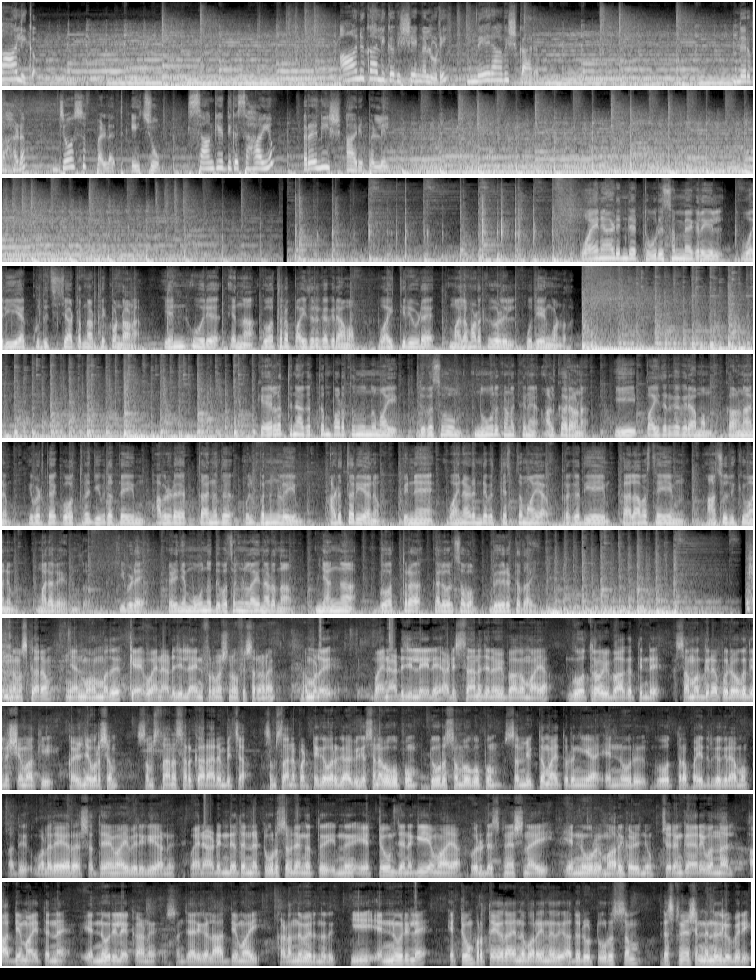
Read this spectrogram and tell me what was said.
കാലികം ആനുകാലിക വിഷയങ്ങളുടെ നേരാവിഷ്കാരം. നിർവഹണം ജോസഫ് പള്ളത്ത് ഏച്ചു സാങ്കേതിക സഹായം റനീഷ് ആര്യപ്പള്ളി. വയനാടിന്റെ ടൂറിസം മേഖലയിൽ വലിയ കുതിച്ചുചാട്ടം നടത്തിക്കൊണ്ടാണ് എൻ ഊര് എന്ന ഗോത്ര പൈതൃക ഗ്രാമം വൈത്തിരിയുടെ മലമടക്കുകളിൽ ഉദയം കൊണ്ടത്. കേരളത്തിനകത്തും പുറത്തുനിന്നുമായി ദിവസവും നൂറുകണക്കിന് ആൾക്കാരാണ് ഈ പൈതൃക ഗ്രാമം കാണാനും ഇവിടുത്തെ ഗോത്രജീവിതത്തെയും അവരുടെ തനത് ഉൽപ്പന്നങ്ങളെയും അടുത്തറിയാനും പിന്നെ വയനാടിന്റെ വ്യത്യസ്തമായ പ്രകൃതിയെയും കാലാവസ്ഥയെയും ആസ്വദിക്കുവാനും മല കയറുന്നത്. ഇവിടെ കഴിഞ്ഞ മൂന്ന് ദിവസങ്ങളിലായി നടന്ന ഞങ്ങ ഗോത്ര കലോത്സവം വേറിട്ടതായി. നമസ്കാരം. ഞാൻ മുഹമ്മദ് കെ വയനാട് ജില്ലാ ഇൻഫർമേഷൻ ഓഫീസറാണ്. നമ്മൾ വയനാട് ജില്ലയിലെ അടിസ്ഥാന ജനവിഭാഗമായ ഗോത്ര വിഭാഗത്തിന്റെ സമഗ്ര പുരോഗതി ലക്ഷ്യമാക്കി കഴിഞ്ഞ വർഷം സംസ്ഥാന സർക്കാർ ആരംഭിച്ച സംസ്ഥാന പട്ടികവർഗ വികസന വകുപ്പും ടൂറിസം വകുപ്പും സംയുക്തമായി തുടങ്ങിയ എന്നൂർ ഗോത്ര പൈതൃക ഗ്രാമം അത് വളരെയേറെ ശ്രദ്ധേയമായി വരികയാണ്. വയനാടിന്റെ തന്നെ ടൂറിസം രംഗത്ത് ഇന്ന് ഏറ്റവും ജനകീയമായ ഒരു ഡെസ്റ്റിനേഷനായി എന്നൂർ മാറിക്കഴിഞ്ഞു. ചുരം കയറി വന്നാൽ ആദ്യമായി തന്നെ എന്നൂരിലേക്കാണ് സഞ്ചാരികൾ ആദ്യമായി കടന്നു വരുന്നത് ഈ എന്നൂരിലെ ഏറ്റവും പ്രത്യേകത എന്ന് പറയുന്നത് അതൊരു ടൂറിസം ഡെസ്റ്റിനേഷൻ എന്നതിലുപരി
